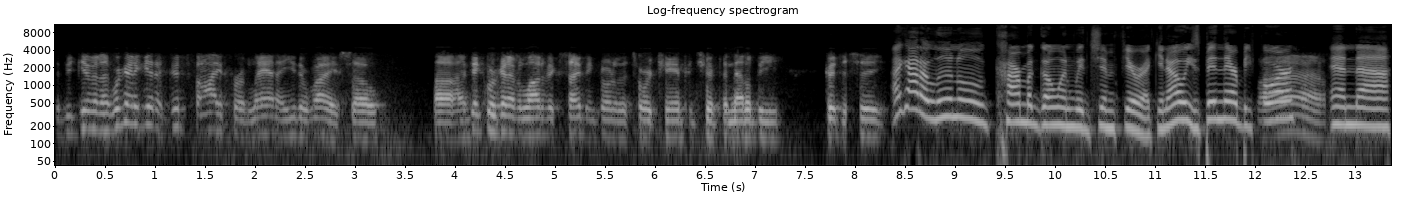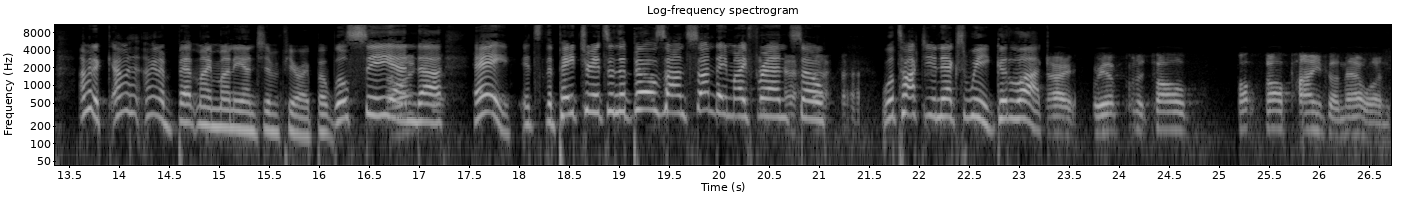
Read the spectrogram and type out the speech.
to be given, a, we're going to get a good five for Atlanta either way. So uh, I think we're going to have a lot of excitement going to the Tour Championship, and that'll be good to see. I got a little karma going with Jim Furyk. You know, he's been there before, Wow. and uh, I'm gonna I'm gonna, I'm gonna bet my money on Jim Furyk. But we'll see. I and like uh, hey, it's the Patriots and the Bills on Sunday, my friend. So we'll talk to you next week. Good luck. All right, we have put a tall, tall, tall pint on that one.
